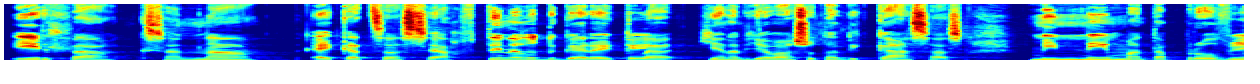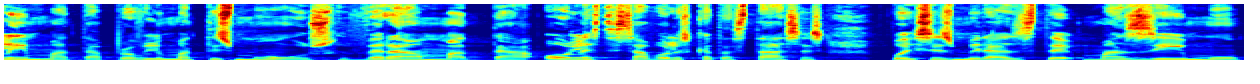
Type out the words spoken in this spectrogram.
ήρθα ξανά έκατσα σε αυτήν εδώ την καρέκλα για να διαβάσω τα δικά σας μηνύματα, προβλήματα, προβληματισμούς, δράματα, όλες τις άβολες καταστάσεις που εσείς μοιράζεστε μαζί μου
